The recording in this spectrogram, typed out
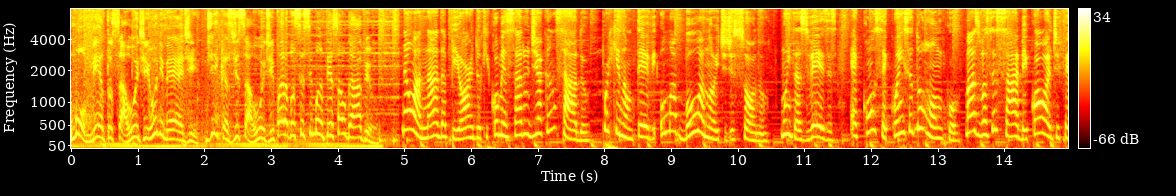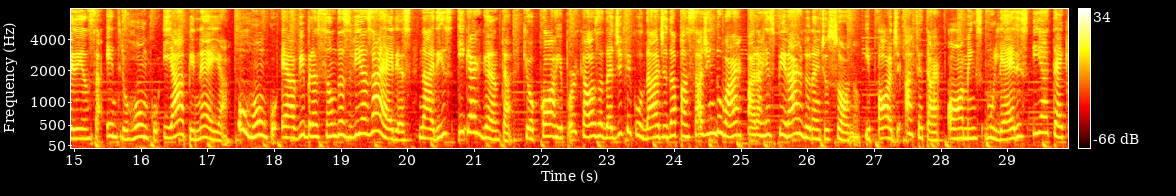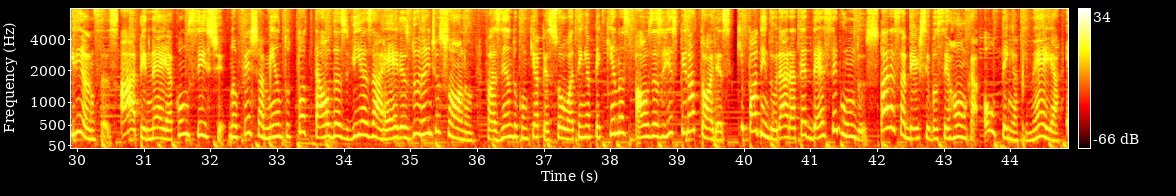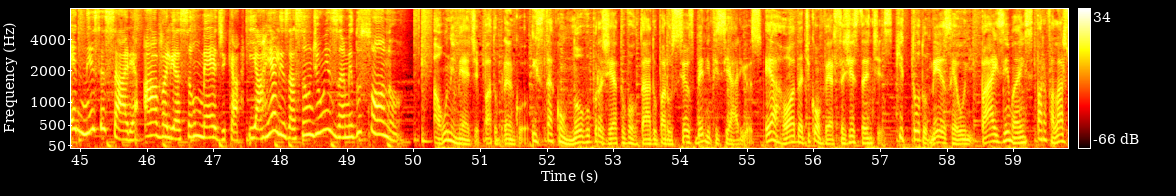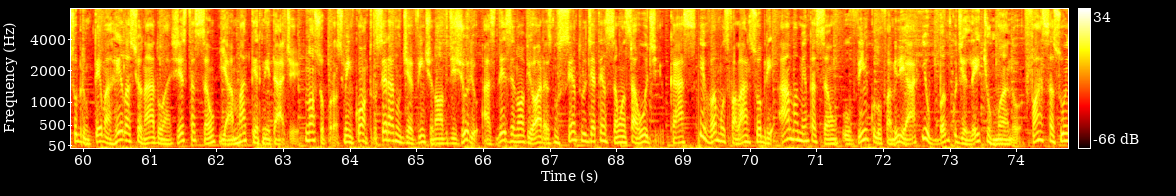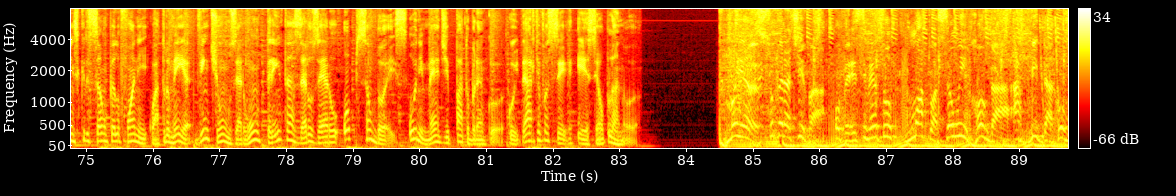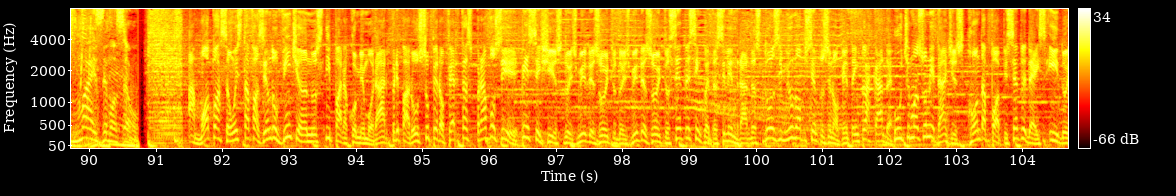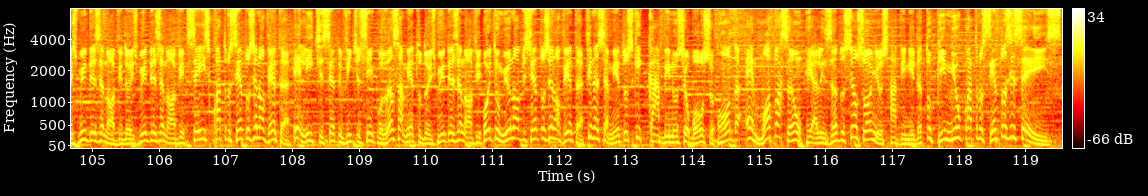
Momento Saúde Unimed. Dicas de saúde para você se manter saudável. Não há nada pior do que começar o dia cansado, porque não teve uma boa noite de sono. Muitas vezes é consequência do ronco. Mas você sabe qual a diferença entre o ronco e a apneia? O ronco é a vibração das vias aéreas, nariz e garganta, que ocorre por causa da dificuldade da passagem do ar para respirar durante o sono e pode afetar homens, mulheres e até crianças. A apneia consiste no fechamento total das vias aéreas durante o sono, fazendo com que a pessoa tenha pequenas pausas respiratórias, que podem durar até 10 segundos. Para saber se você ronca ou tem apneia, é necessária a avaliação médica e a realização de um exame do sono. A Unimed Pato Branco está com um novo projeto voltado para os seus beneficiários. É a roda de conversa gestantes, que todo mês reúne pais e mães para falar sobre um tema relacionado à gestação e à maternidade. Nosso próximo encontro será no dia 29 de julho, às 19 horas, no Centro de Atenção à Saúde, CAS, e vamos falar sobre amamentação, o vínculo familiar e o banco de leite humano. Faça sua inscrição pelo fone 46 2101 3000 opção 2. Unimed Unimed Pato Branco. Cuidar de você, esse é o plano. Manhã Superativa. Oferecimento Motoação e Honda. A vida com mais emoção. A Motoação está fazendo 20 anos e para comemorar preparou super ofertas para você. PCX 2018-2018 150 cilindradas 12.990 emplacada. Últimas unidades. Honda Pop 110 e 2019-2019 6.490. Elite 125 lançamento 2019 8.990. Financiamentos que cabem no seu bolso. Honda é Motoação realizando seus sonhos. Avenida Tupi 1406.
